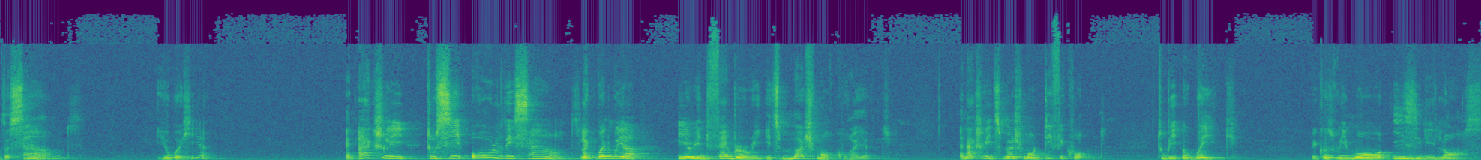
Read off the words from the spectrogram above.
the sound, you were here. And actually, to see all these sounds, like when we are here in February, it's much more quiet. And actually, it's much more difficult to be awake because we're more easily lost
